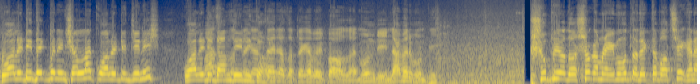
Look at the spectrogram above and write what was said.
কোয়ালিটি দেখবেন ইনশাল্লাহ কোয়ালিটির জিনিস কোয়ালিটি দাম দিয়ে নিতে হয়। চার হাজার টাকা ভাই পাওয়া যায়। মুন্ডি নামের মুন্ডি। সুপ্রিয় দর্শক আমরা এই মুহূর্তে দেখতে পাচ্ছি এখানে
